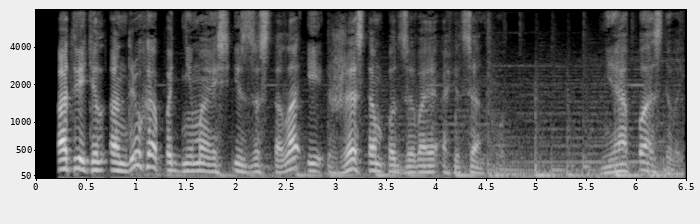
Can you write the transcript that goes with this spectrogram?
— ответил Андрюха, поднимаясь из-за стола и жестом подзывая официантку. «Не опаздывай».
